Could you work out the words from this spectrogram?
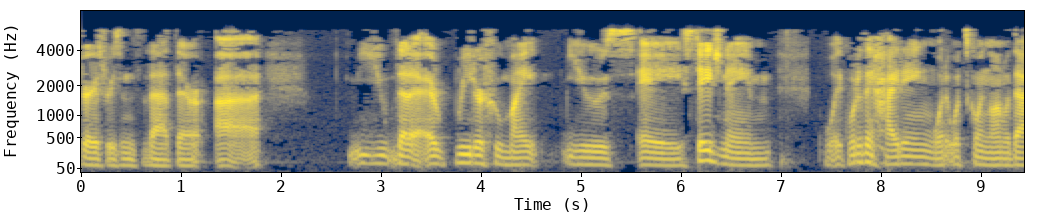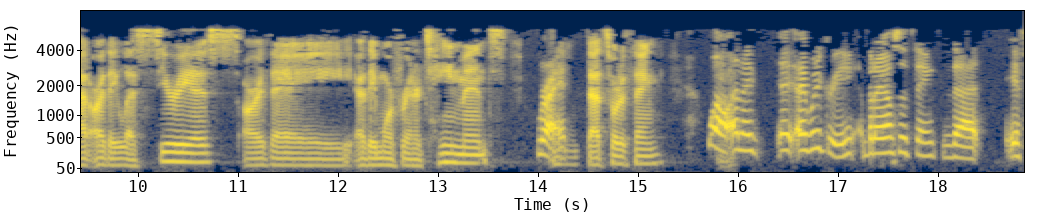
various reasons, that there uh, you that a reader who might use a stage name like what are they hiding? What what's going on with that? Are they less serious? Are they are they more for entertainment? Right. that sort of thing. Well, and I, I would agree, but I also think that if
